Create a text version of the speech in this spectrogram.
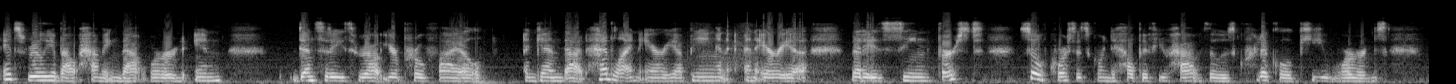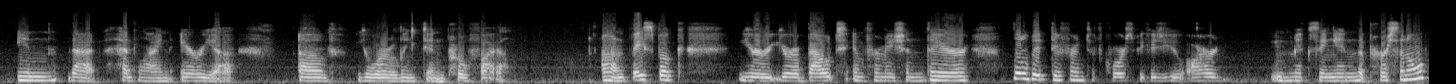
It's really about having that word in density throughout your profile. Again, that headline area being an, an area that is seen first. So, of course, it's going to help if you have those critical keywords in that headline area of your LinkedIn profile. On Facebook, your your about information there a little bit different of course because you are mixing in the personal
